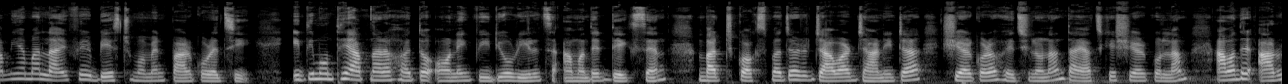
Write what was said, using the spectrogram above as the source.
আমি আমার লাইফের বেস্ট মোমেন্ট পার করেছি। ইতিমধ্যে আপনারা হয়তো অনেক ভিডিও রিলস আমাদের দেখছেন, বাট কক্সবাজার যাওয়ার জার্নিটা শেয়ার করা হয়েছিল না, তাই আজকে শেয়ার করলাম। আমাদের আরও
